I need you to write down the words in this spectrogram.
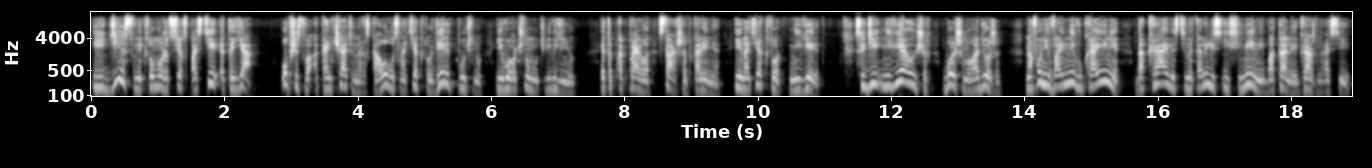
и единственный, кто может всех спасти, это я. Общество окончательно раскололось на тех, кто верит Путину и его ручному телевидению. Это, как правило, старшее поколение. И на тех, кто не верит. Среди неверующих больше молодежи. На фоне войны в Украине до крайности накалились и семейные баталии граждан России.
